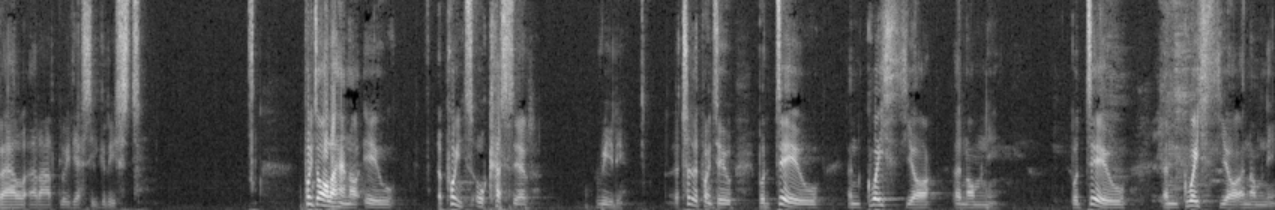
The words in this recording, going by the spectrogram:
fel yr arglwydd Iesu Grist. Pwynt ola heno yw y pwynt o cysur, really. Y trydydd pwynt yw bod Dyw yn gweithio yn omni. Bod Dyw yn gweithio yn omni.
